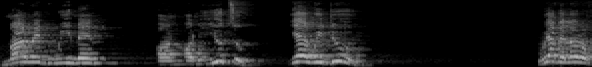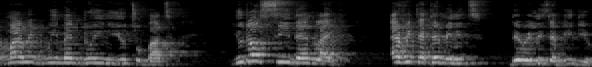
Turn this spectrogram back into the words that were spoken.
married women on, on YouTube. Yeah, we do. We have a lot of married women doing YouTube, but you don't see them like every 30 minutes they release a video.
